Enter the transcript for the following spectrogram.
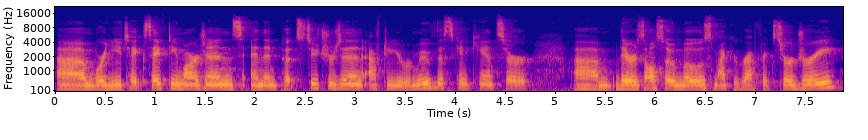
um, where you take safety margins and then put sutures in after you remove the skin cancer um, there's also Mohs micrographic surgery,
